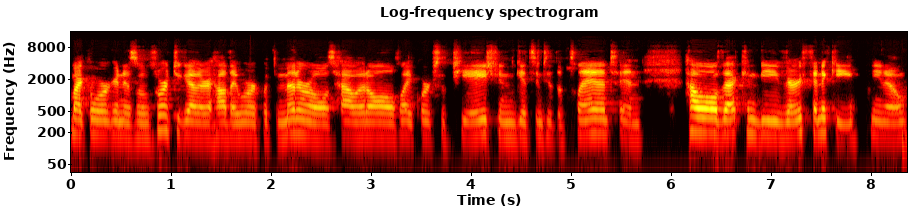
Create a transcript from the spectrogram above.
microorganisms work together how they work with the minerals how it all like works with ph and gets into the plant and how all that can be very finicky you know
